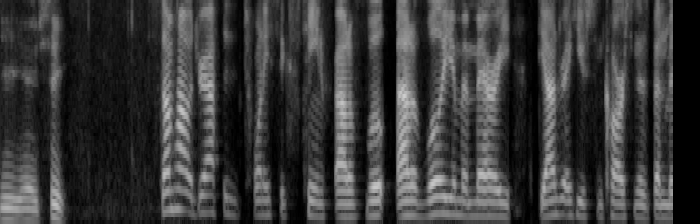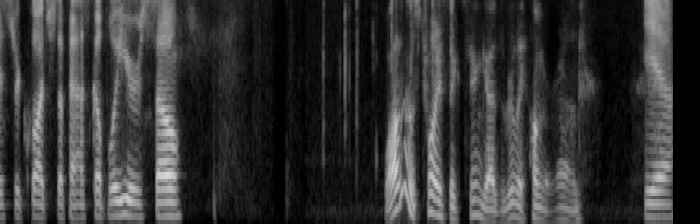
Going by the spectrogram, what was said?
DHC. Somehow drafted in 2016 out of out of William and Mary, DeAndre Houston Carson has been Mr. Clutch the past couple of years. So A lot of those 2016 guys really hung around. Yeah.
